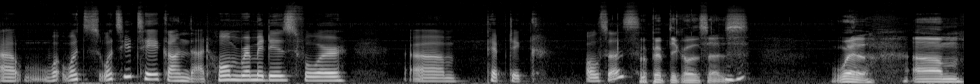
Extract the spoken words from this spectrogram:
uh, what, what's, what's your take on that? Home remedies for um, peptic ulcers? for peptic ulcers? Well, um,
